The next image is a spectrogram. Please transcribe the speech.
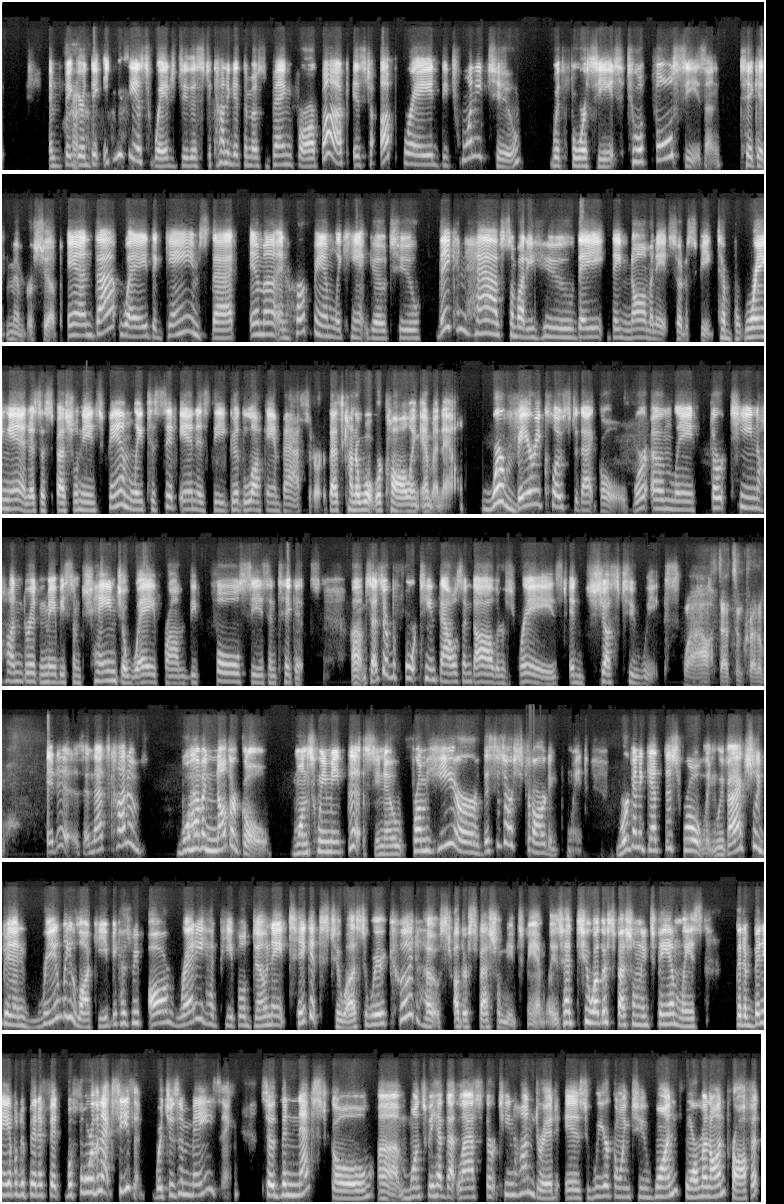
and figured the easiest way to do this to kind of get the most bang for our buck is to upgrade the 22 with four seats to a full season ticket membership. And that way, the games that Emma and her family can't go to, they can have somebody who they they nominate so to speak to bring in as a special needs family to sit in as the good luck ambassador that's kind of what we're calling emma now we're very close to that goal. We're only 1300 and maybe some change away from the full season tickets. Um, so that's over $14,000 raised in just two weeks. Wow, that's incredible. It is. And that's kind of, we'll have another goal once we meet this. You know, from here, this is our starting point. We're going to get this rolling. We've actually been really lucky because we've already had people donate tickets to us so we could host other special needs families. Had two other special needs families that have been able to benefit before the next season, which is amazing. So the next goal, um, once we have that last 1300, is we are going to one form a nonprofit.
